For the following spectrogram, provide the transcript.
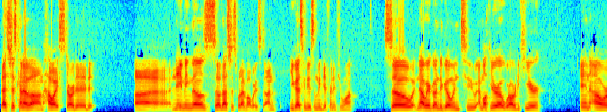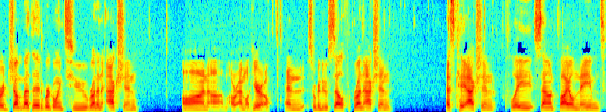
That's just kind of um, how I started uh, naming those, so that's just what I've always done. You guys can do something different if you want. So now we're going to go into ML Hero. We're already here. In our jump method, we're going to run an action on um, our ML hero. And so we're going to do self run action, sk action, play sound file named,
